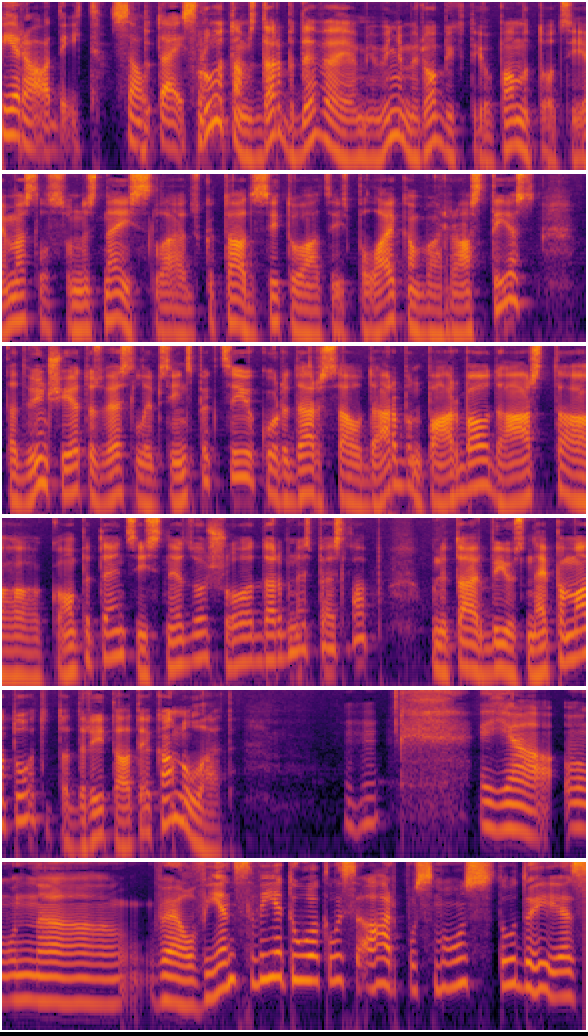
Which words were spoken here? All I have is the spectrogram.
pierādīt savu taisnību. Protams, darba devējiem, ja viņam ir objektīvi pamatots iemesls, un es neizslēdzu, ka tādas situācijas pa laikam var rasties, tad viņš iet uz veselības inspekciju, kura dara savu darbu un pārbauda ārsta kompetenci, izsniedzot šo darba nespējas lapu. Un, ja tā ir bijusi nepamatota, tad arī tā tiek anulēta. Mm -hmm. Jā, un uh, vēl viens viedoklis ārpus mūsu studijas.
